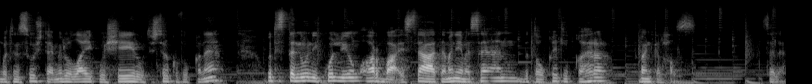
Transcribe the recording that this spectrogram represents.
وما تنسوش تعملوا like و share وتشتركوا في القناة وتستنوني كل يوم أربع الساعة 8 مساء بتوقيت القاهرة في بنك الحظ. سلام.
